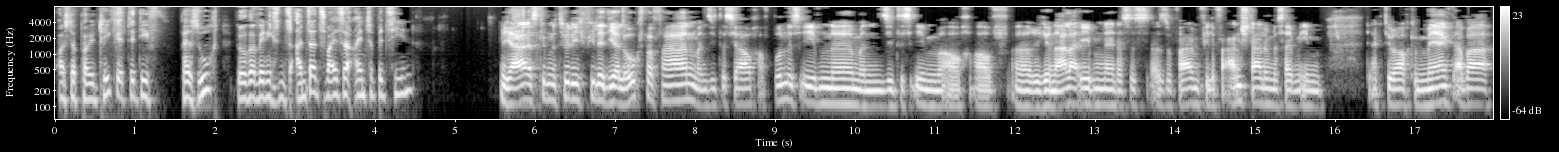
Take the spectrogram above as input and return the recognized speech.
aus der Politik, die versucht, Bürger wenigstens ansatzweise einzubeziehen? Ja, es gibt natürlich viele Dialogverfahren. Man sieht das ja auch auf Bundesebene, man sieht es eben auch auf äh, regionaler Ebene. Das ist also vor allem viele Veranstaltungen, das haben eben die Akteure auch gemerkt. Aber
